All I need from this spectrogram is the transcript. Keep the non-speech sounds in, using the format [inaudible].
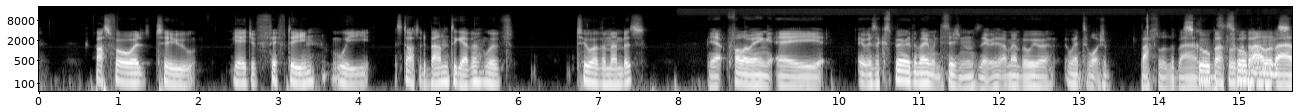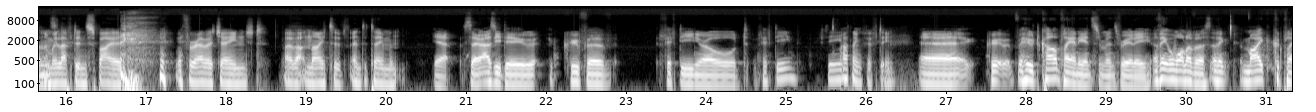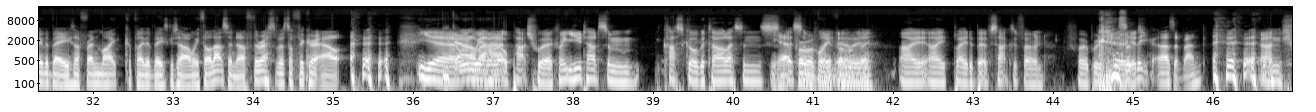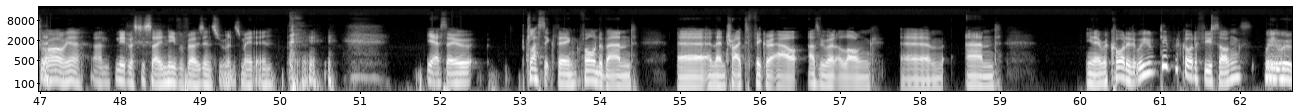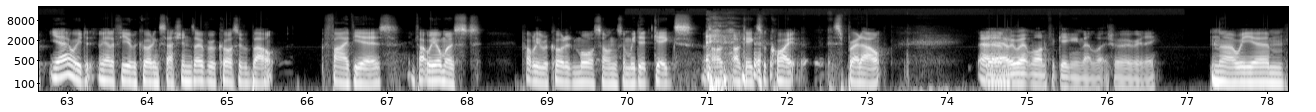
Fast forward to the age of fifteen, we started a band together with two other members. Yeah, following a it was a spur of the moment decision. It? I remember we were went to watch a battle of the bands, school battle, school of, the battle bands, of the bands, and we left inspired, [laughs] forever changed by that night of entertainment. Yeah. So as you do, a group of fifteen-year-old, 15? 15? I think fifteen uh, who can't play any instruments really. I think one of us, I think Mike could play the bass. Our friend Mike could play the bass guitar, and we thought that's enough. The rest of us will figure it out. [laughs] yeah, we, we had a little patchwork. I think you'd had some classical guitar lessons yeah, at probably, some point probably. earlier. I I played a bit of saxophone for a brief [laughs] period. that's a band. [laughs] and [laughs] well, yeah, and needless to say, neither of those instruments made it in. But, uh, yeah, so classic thing. Formed a band uh, and then tried to figure it out as we went along. Um, and you know, recorded. We did record a few songs. We were yeah, we did, we had a few recording sessions over a course of about five years. In fact, we almost probably recorded more songs than we did gigs. Our, our gigs were quite spread out. Um, yeah, we weren't one for gigging that much, were we? Really? No, we um,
